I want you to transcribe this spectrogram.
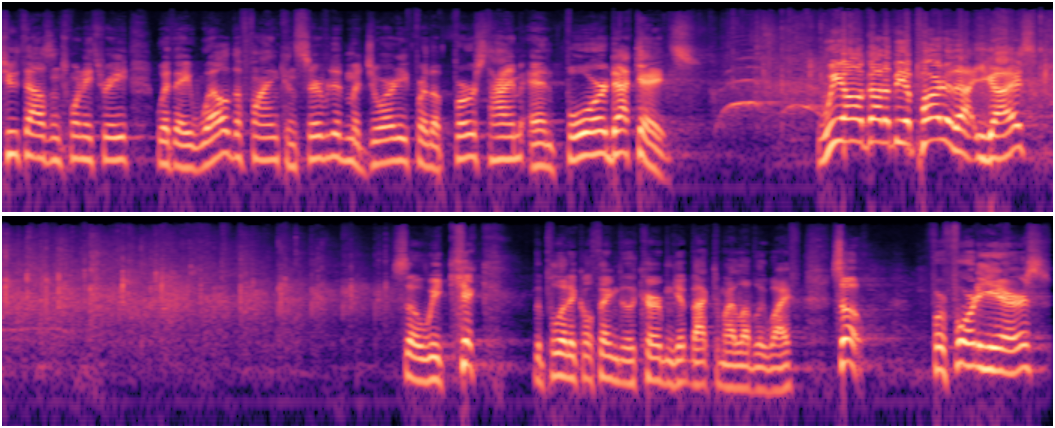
2023 with a well defined conservative majority for the first time in four decades. We all got to be a part of that, you guys. So we kick the political thing to the curb and get back to my lovely wife. So, for 40 years,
